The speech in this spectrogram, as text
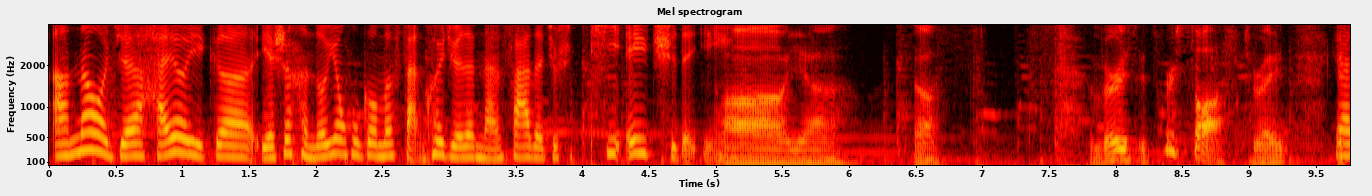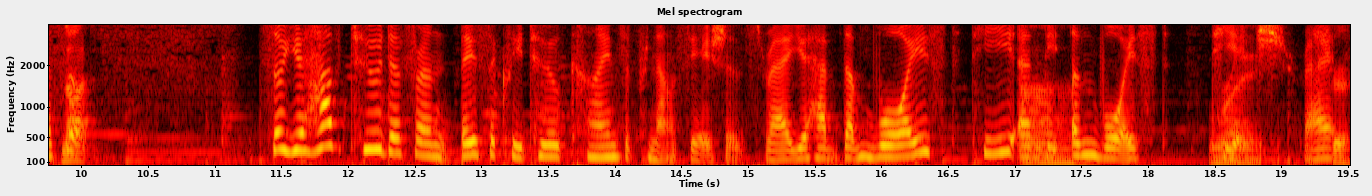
啊，那我觉得还有一个也是很多用户给我们反馈觉得难发的，就是 th 的音。 Ah, yeah. Uh, very. It's very soft, right? Yeah, It's so- not. s- So you have two different, basically two kinds of pronunciations, right? You have the voiced T and the unvoiced th, right? Sure.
